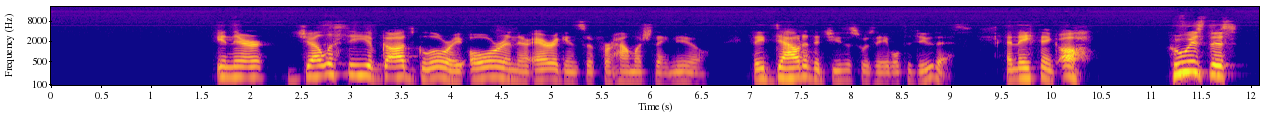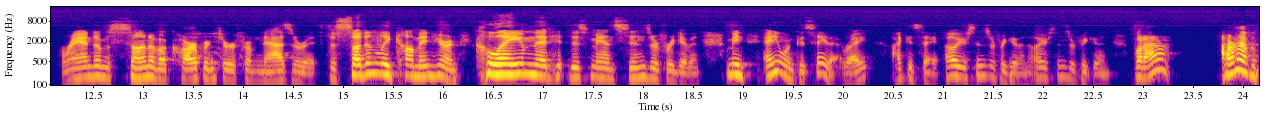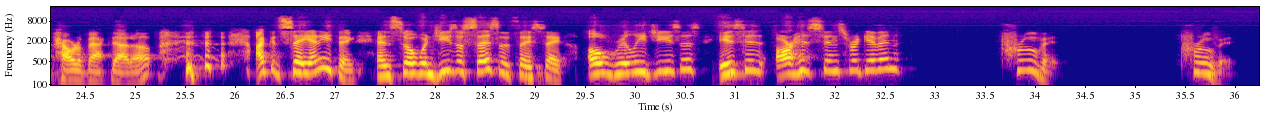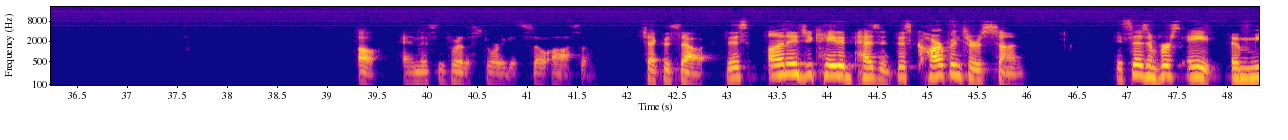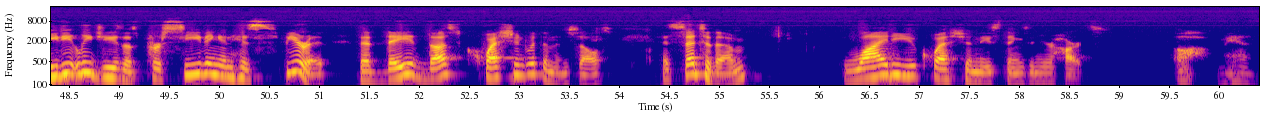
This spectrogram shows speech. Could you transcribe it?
in their jealousy of God's glory or in their arrogance of for how much they knew, they doubted that Jesus was able to do this. And they think, oh, who is this random son of a carpenter from Nazareth to suddenly come in here and claim that this man's sins are forgiven. I mean, anyone could say that, right? I could say, "Oh, your sins are forgiven. Oh, your sins are forgiven." But I don't I don't have the power to back that up. I could say anything. And so when Jesus says this, they say, "Oh, really, Jesus? Is his are his sins forgiven?" Prove it. Prove it. Oh, and this is where the story gets so awesome. Check this out. This uneducated peasant, this carpenter's son, it says in verse 8, immediately Jesus, perceiving in his spirit that they thus questioned within themselves, has said to them, Why do you question these things in your hearts? Oh, man.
